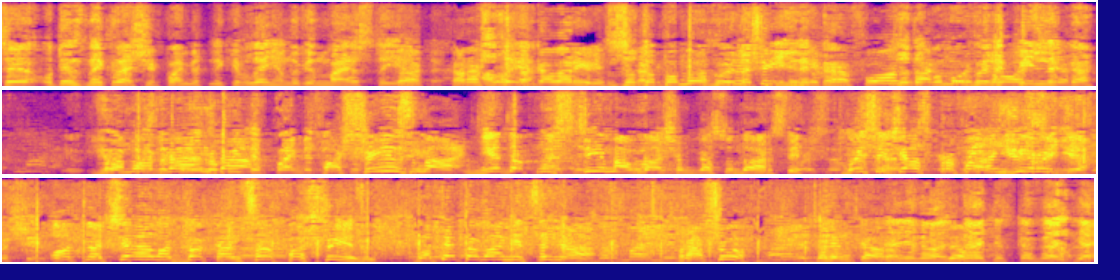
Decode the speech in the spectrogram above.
це один з найкращих пам'ятників Леніну. Він має стояти. Так, хорошо, Але за допомогою напільника, мікрофон, за допомогою напільника його можна переробити Пропаганда в пам'ятник. фашизма недопустима в нашем государстве. Вы сейчас пропагандируете от начала до конца фашизм. Вот это вам и цена. Прошу, Коленкаров. Леонид Иванович, Всё. дайте сказать. Я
